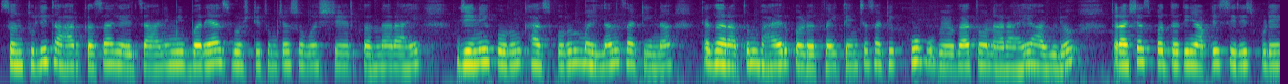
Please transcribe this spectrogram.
संतुलित आहार कसा घ्यायचा आणि मी बऱ्याच गोष्टी तुमच्यासोबत शेअर करणार आहे जेणेकरून खास करून महिलांसाठी ना त्या घरातून बाहेर पडत नाही. त्यांच्यासाठी खूप उपयोगात होणार आहे हा व्हिडिओ तर अशाच पद्धतीने आपली सिरीज पुढे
